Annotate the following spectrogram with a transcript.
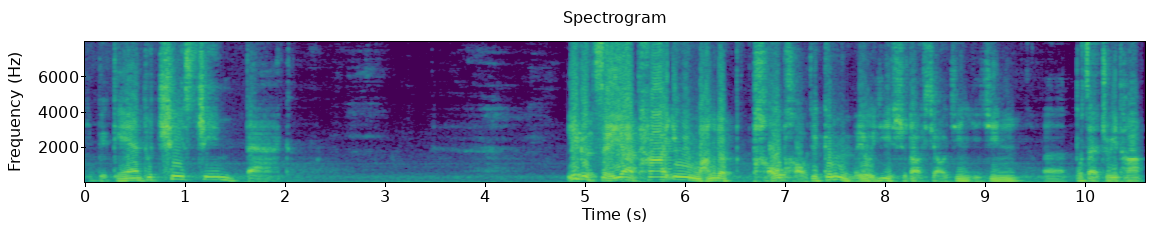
He began to chase Jim back. 那个贼呀、啊，他因为忙着逃跑，就根本没有意识到小金已经呃不再追他。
